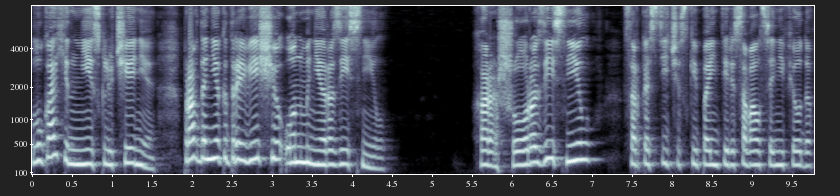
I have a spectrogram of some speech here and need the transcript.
Лукахин не исключение. Правда, некоторые вещи он мне разъяснил. Хорошо разъяснил, саркастически поинтересовался Нефёдов.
